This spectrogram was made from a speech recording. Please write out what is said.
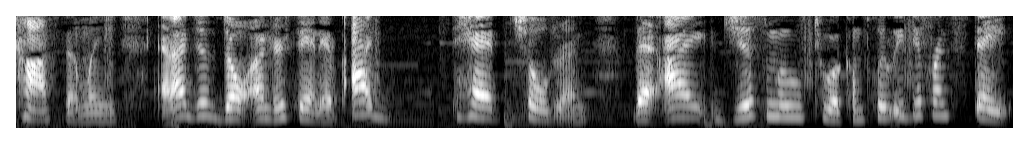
constantly. And I just don't understand. If I had children that I just moved to a completely different state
